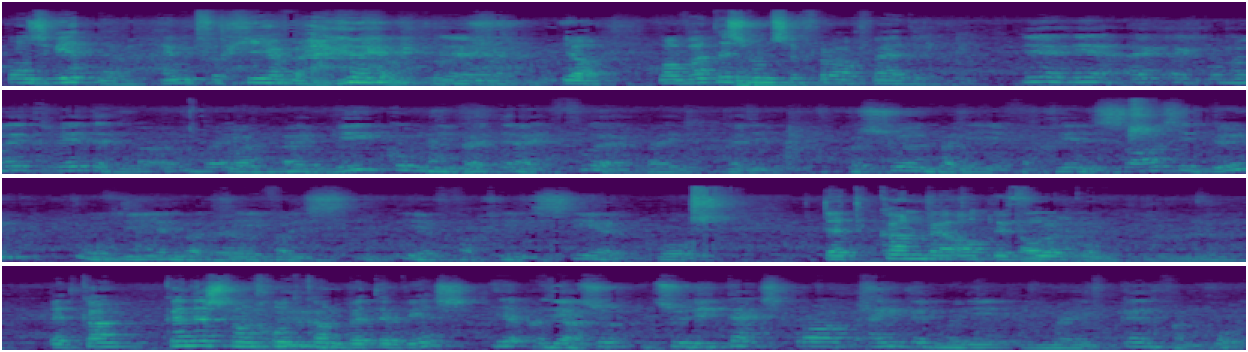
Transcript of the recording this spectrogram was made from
ons weet nou, hy moet vergewe. Ja, ja. ja, maar wat is ons se vraag verder? Nee, nee, ek ek wil maar net weet het, by, by, by wie kom die bitterheid voor? By by die persoon wat die evangelisasie doen of die een wat geëvangelis- geëvangeliseer word? Dit kan by albei voorkom. Dit kan kinders van God kan bitter wees, Ja, ja, so so die teks praat eintlik met die met die kind van God.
